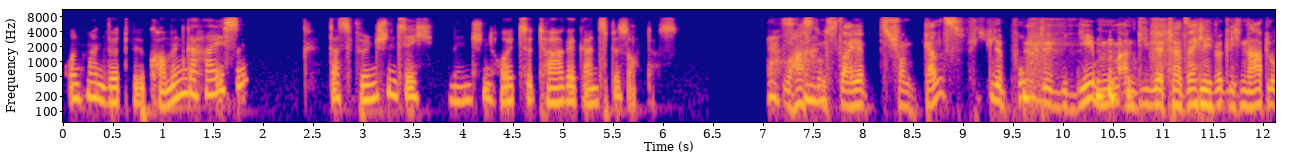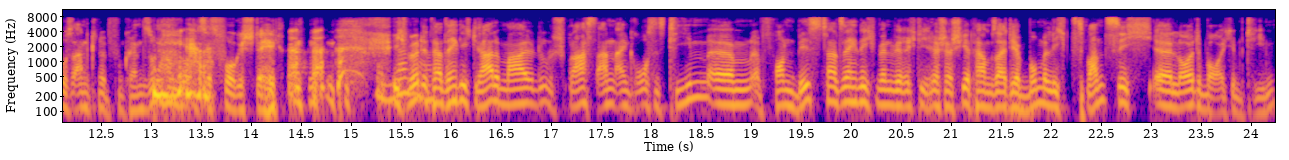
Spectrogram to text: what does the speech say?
und man wird willkommen geheißen. Das wünschen sich Menschen heutzutage ganz besonders. Das du hast uns da jetzt schon ganz viele Punkte gegeben, an die wir tatsächlich wirklich nahtlos anknüpfen können. So haben wir ja. uns das vorgestellt. ich würde tatsächlich gerade mal, du sprachst an, ein großes Team ähm, von bis tatsächlich, wenn wir richtig recherchiert haben, seid ihr bummelig 20 äh, Leute bei euch im Team.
